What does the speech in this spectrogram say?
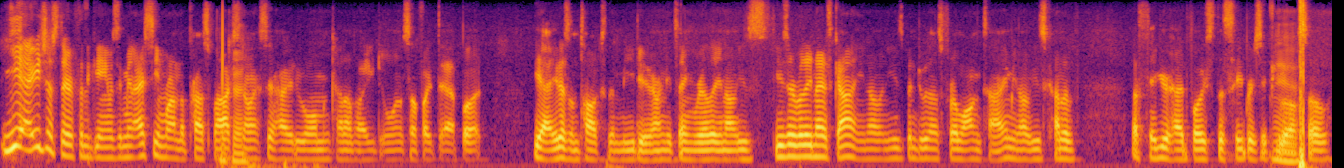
Yeah, he's just there for the games. I mean, I see him around the press box. Okay. You know, I say hi to him and kind of how you doing and stuff like that. But yeah, he doesn't talk to the media or anything really. You know, he's he's a really nice guy. You know, and he's been doing this for a long time. You know, he's kind of a figurehead voice of the Sabres, if you yeah. will. So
